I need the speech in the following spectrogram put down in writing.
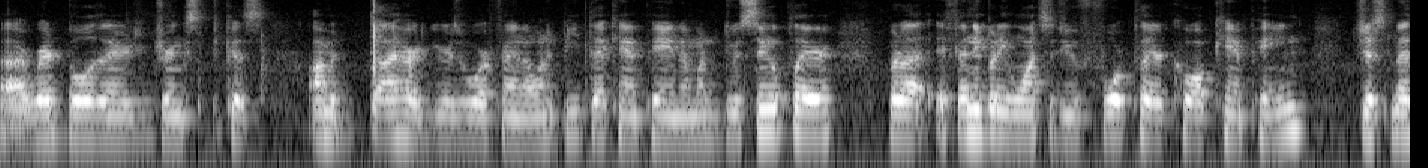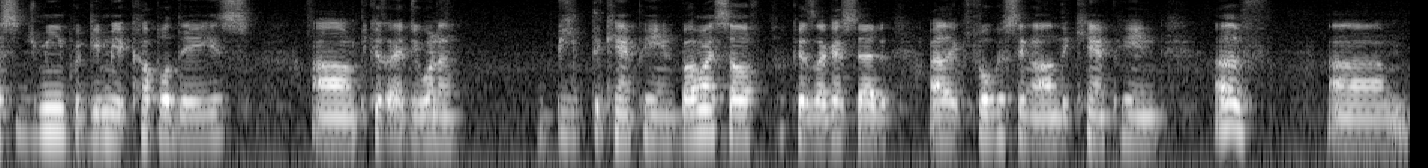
uh, Red Bull energy drinks because I'm a diehard Gears of War fan I want to beat that campaign I'm to do a single player but uh, if anybody wants to do four player co-op campaign just message me but give me a couple days um, because I do want to beat the campaign by myself because like I said I like focusing on the campaign of um,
